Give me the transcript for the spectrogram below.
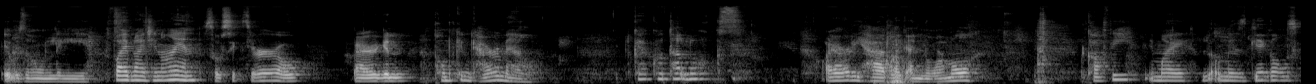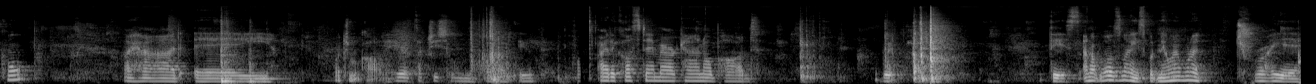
It was only five ninety nine, so six euro. Bargain. Pumpkin caramel. Look how good that looks. I already had like a normal coffee in my little Ms. Giggles cup. I had a what you call it here. It's actually showing the pod. I had a Costa Americano pod with this, and it was nice. But now I want to try it.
